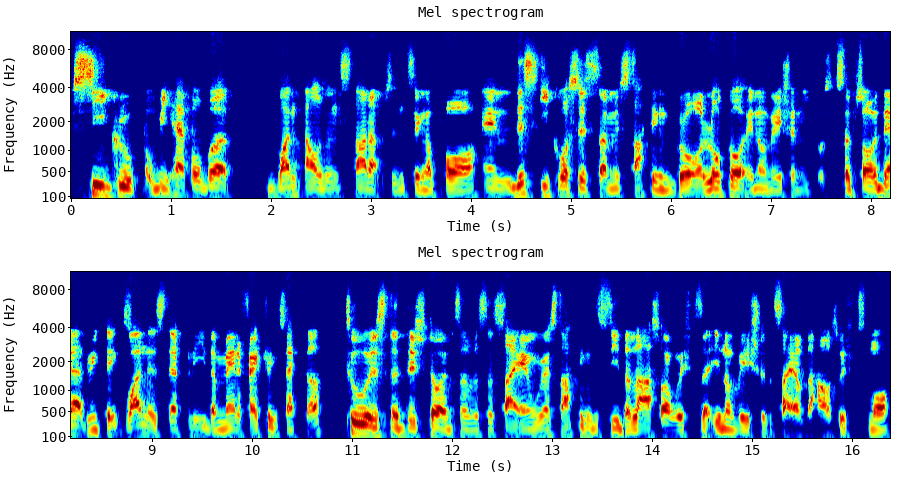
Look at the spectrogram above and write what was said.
Sea Group. We have over 1,000 startups in Singapore, and this ecosystem is starting to grow, a local innovation ecosystem. So there are three things. One is definitely the manufacturing sector. Two is the digital and services side, and we're starting to see the last one, which is the innovation side of the house, which is more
